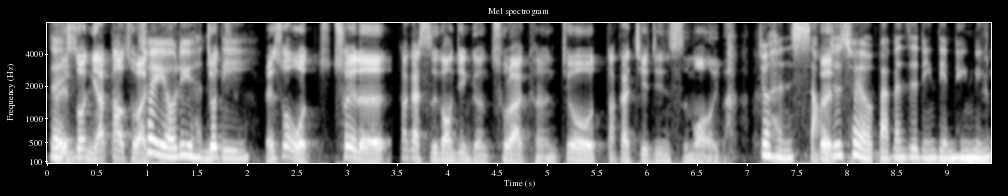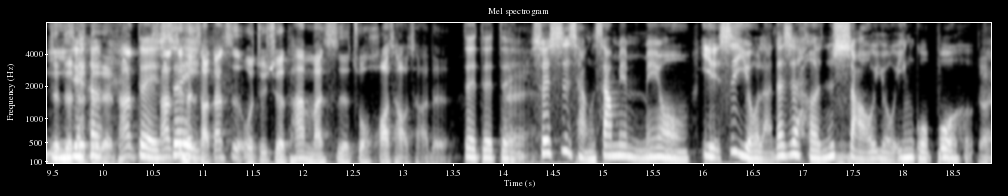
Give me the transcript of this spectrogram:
等于说你要倒出来，萃油率很低。等于说我萃了大概十公斤，可能出来可能就大概接近十沫而已吧。就很少，就是萃有百分之零点零零一。对对对对，它对它是很少，但是我就觉得它蛮适合做花草茶的。对对对对所以市场上面没有，也是有啦，但是很少有英国薄荷，对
